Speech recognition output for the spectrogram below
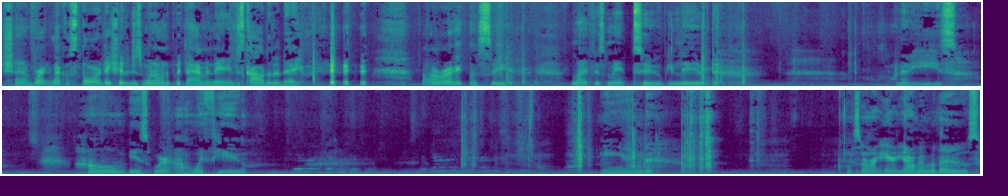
Shine bright like a star. They should have just went on and put diamond there and just called it a day. All right, let's see. Life is meant to be lived. One of these. Home is where I'm with you. And this one right here, y'all remember those?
